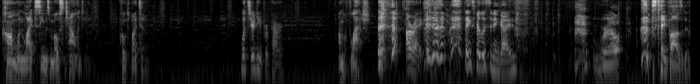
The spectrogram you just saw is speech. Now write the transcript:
come when life seems most challenging. Quotes by Tim. what's your deeper power I'm the Flash. all right thanks for listening guys We're out. Stay positive.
